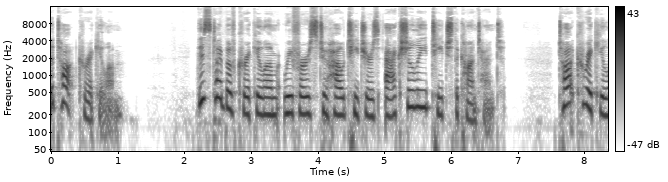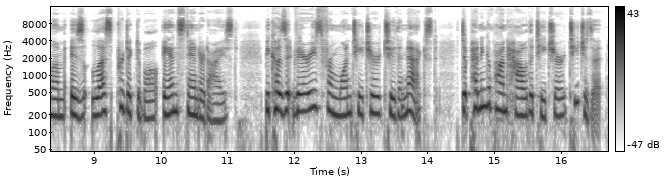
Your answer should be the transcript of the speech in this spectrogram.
the taught curriculum. This type of curriculum refers to how teachers actually teach the content. Taught curriculum is less predictable and standardized because it varies from one teacher to the next, depending upon how the teacher teaches it.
